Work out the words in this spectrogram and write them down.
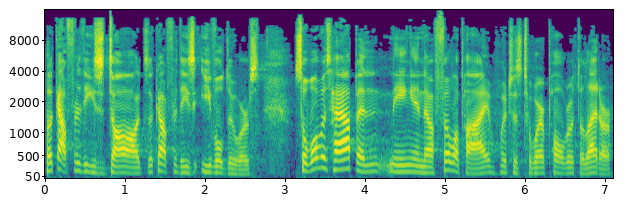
Look out for these dogs. Look out for these evildoers. So what was happening in uh, Philippi, which is to where Paul wrote the letter,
